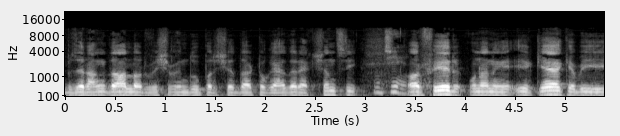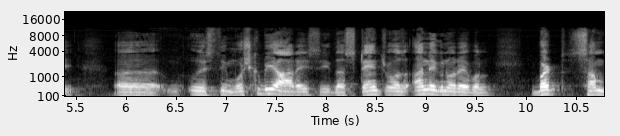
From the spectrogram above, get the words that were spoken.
ਬਜਰੰਗ ਦਲ ਔਰ ਵਿਸ਼ਵ ਹਿੰਦੂ ਪਰਿਸ਼ਦ ਦਾ ਟੁਗੇਦਰ ਐਕਸ਼ਨ ਸੀ ਜੀ। ਔਰ ਫਿਰ ਉਹਨਾਂ ਨੇ ਇਹ ਕਿਹਾ ਕਿ ਵੀ ਅਹ, ਇਸ ਦੀ ਮੁਸ਼ਕ ਵੀ ਆ ਰਹੀ ਸੀ the stench was unignorable but some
